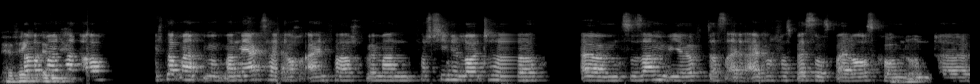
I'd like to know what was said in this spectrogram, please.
Perfekt. Aber man hat auch, ich glaube, man, man merkt halt auch einfach, wenn man verschiedene Leute ähm, zusammenwirft, dass halt einfach was Besseres bei rauskommt mhm. und äh,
